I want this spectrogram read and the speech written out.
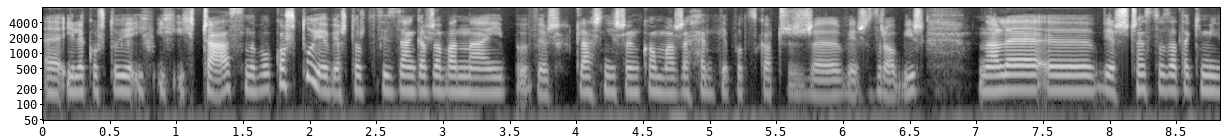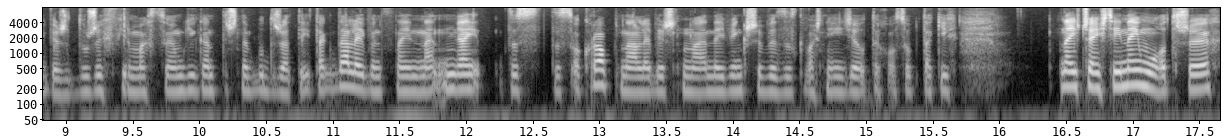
e, ile kosztuje ich, ich, ich czas, no bo kosztuje, wiesz, to, że ty jesteś zaangażowana i, wiesz, klaśniesz rękoma, że chętnie podskoczysz, że, wiesz, zrobisz, no ale, wiesz, często za takimi, wiesz, dużych firmach stoją gigantyczne budżety i tak dalej, więc naj, naj, to, jest, to jest okropne, ale wiesz, na, największy wyzysk właśnie idzie od tych osób takich najczęściej najmłodszych,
